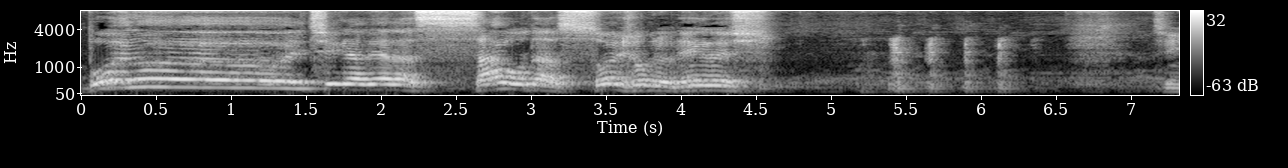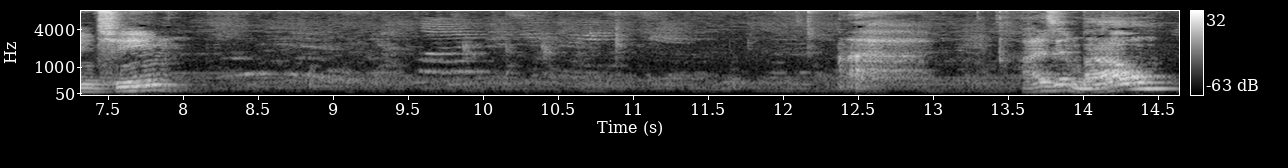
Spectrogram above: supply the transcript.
Boa noite, galera. Saudações rubro-negras. Tintim. Eisenbaum.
